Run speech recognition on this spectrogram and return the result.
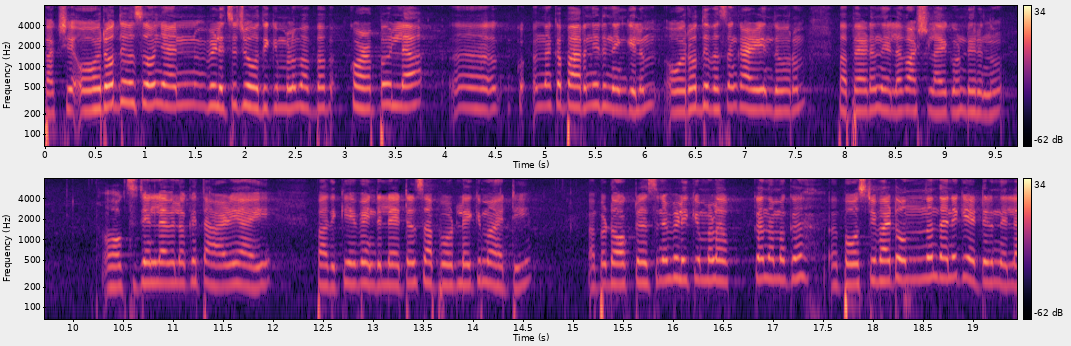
പക്ഷേ ഓരോ ദിവസവും ഞാൻ വിളിച്ച് ചോദിക്കുമ്പോഴും പപ്പ കുഴപ്പമില്ല എന്നൊക്കെ പറഞ്ഞിരുന്നെങ്കിലും ഓരോ ദിവസം കഴിയുന്തോറും പപ്പയുടെ നില വഷളായിക്കൊണ്ടിരുന്നു. ഓക്സിജൻ ലെവലൊക്കെ താഴെയായി പതുക്കെ വെന്റിലേറ്റർ സപ്പോർട്ടിലേക്ക് മാറ്റി. അപ്പോൾ ഡോക്ടേഴ്സിനെ വിളിക്കുമ്പോഴൊക്കെ നമുക്ക് പോസിറ്റീവായിട്ട് ഒന്നും തന്നെ കേട്ടിരുന്നില്ല.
